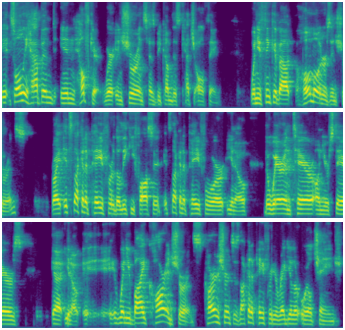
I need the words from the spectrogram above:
it's only happened in healthcare where insurance has become this catch-all thing when you think about homeowners insurance right? It's not going to pay for the leaky faucet. It's not going to pay for, you know, the wear and tear on your stairs. Uh, you know, it, it, when you buy car insurance, car insurance is not going to pay for your regular oil change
